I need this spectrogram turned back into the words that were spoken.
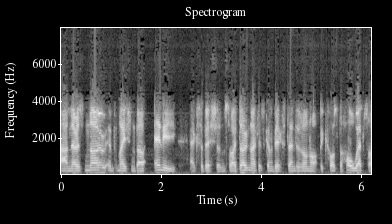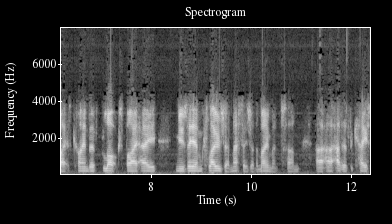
and there is no information about any exhibition. So I don't know if it's going to be extended or not because the whole website is kind of blocked by a museum closure message at the moment. Um, uh, as is the case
